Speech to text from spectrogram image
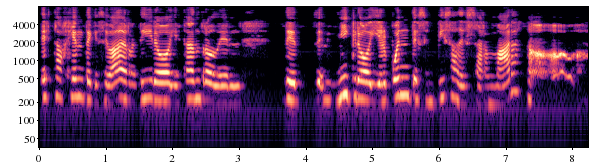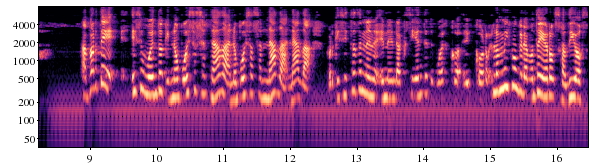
esta gente que se va de retiro y está dentro del, de- micro y el puente se empieza a desarmar. Ah. Aparte, es un momento que no puedes hacer nada, no puedes hacer nada, nada. Porque si estás en el, en el accidente te puedes eh, correr. Lo mismo que la montaña rusa, Dios,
